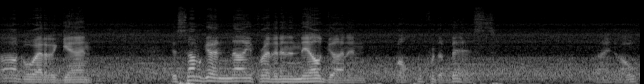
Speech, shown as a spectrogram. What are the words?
I'll go at it again. This time I get a knife rather than a nail gun and well hope for the best. I hope.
